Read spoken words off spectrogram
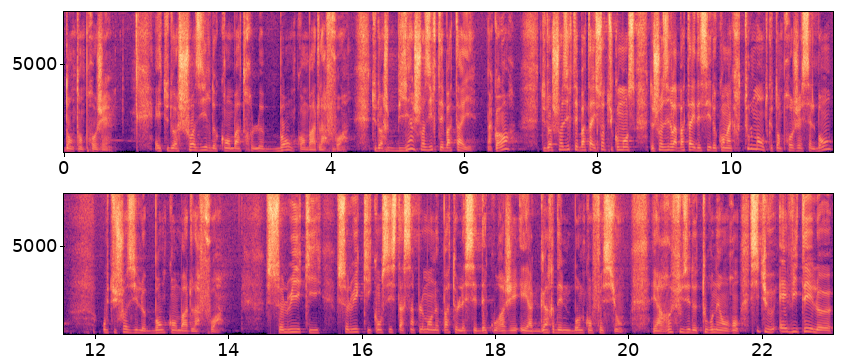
dans ton projet. Et tu dois choisir de combattre le bon combat de la foi. Tu dois bien choisir tes batailles, d'accord? Tu dois choisir tes batailles. Soit tu commences de choisir la bataille d'essayer de convaincre tout le monde que ton projet c'est le bon, ou tu choisis le bon combat de la foi. Celui qui, celui qui consiste à simplement ne pas te laisser décourager et à garder une bonne confession et à refuser de tourner en rond. Si tu veux éviter le,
